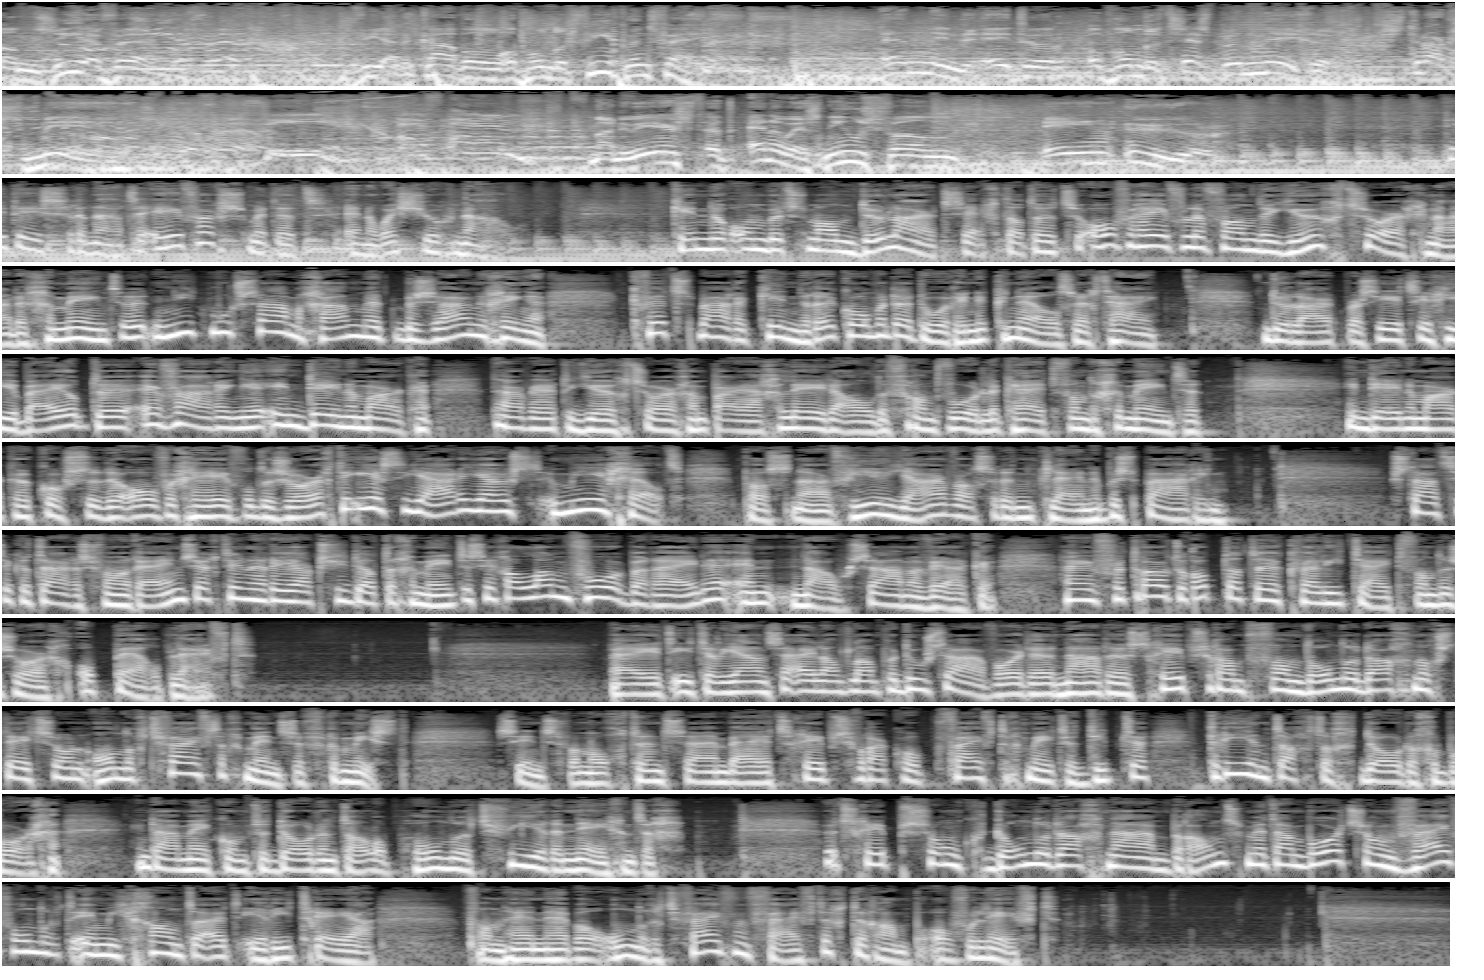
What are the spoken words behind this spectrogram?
van ZFM. Via de kabel op 104.5. En in de ether op 106.9. Straks meer. ZFM. Maar nu eerst het NOS nieuws van 1 uur. Dit is Renate Evers met het NOS Journaal. Kinderombudsman Dullaert zegt dat het overhevelen van de jeugdzorg naar de gemeente niet moet samengaan met bezuinigingen. Kwetsbare kinderen komen daardoor in de knel, zegt hij. Dullaert baseert zich hierbij op de ervaringen in Denemarken. Daar werd de jeugdzorg een paar jaar geleden al de verantwoordelijkheid van de gemeente. In Denemarken kostte de overgehevelde zorg de eerste jaren juist meer geld. Pas na vier jaar was er een kleine besparing. Staatssecretaris Van Rijn zegt in een reactie dat de gemeenten zich al lang voorbereiden en nauw samenwerken. Hij vertrouwt erop dat de kwaliteit van de zorg op peil blijft. Bij het Italiaanse eiland Lampedusa worden na de scheepsramp van donderdag nog steeds zo'n 150 mensen vermist. Sinds vanochtend zijn bij het scheepswrak op 50 meter diepte 83 doden geborgen. En daarmee komt het dodental op 194. Het schip zonk donderdag na een brand met aan boord zo'n 500 emigranten uit Eritrea. Van hen hebben 155 de ramp overleefd.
